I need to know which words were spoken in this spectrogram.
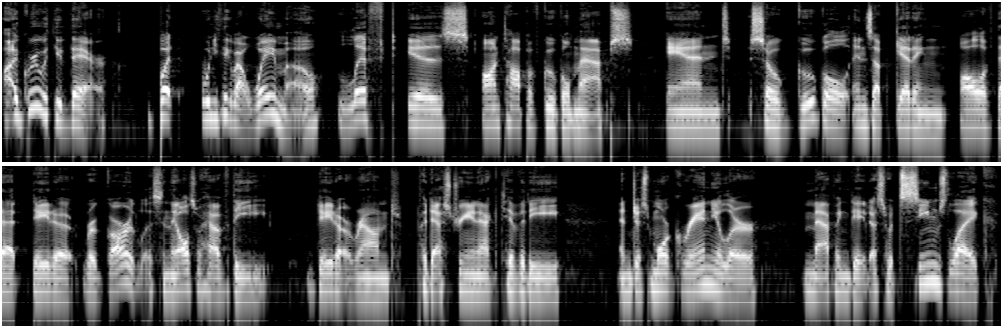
I agree with you there. But when you think about Waymo, Lyft is on top of Google Maps. And so Google ends up getting all of that data regardless. And they also have the data around pedestrian activity and just more granular mapping data. So it seems like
